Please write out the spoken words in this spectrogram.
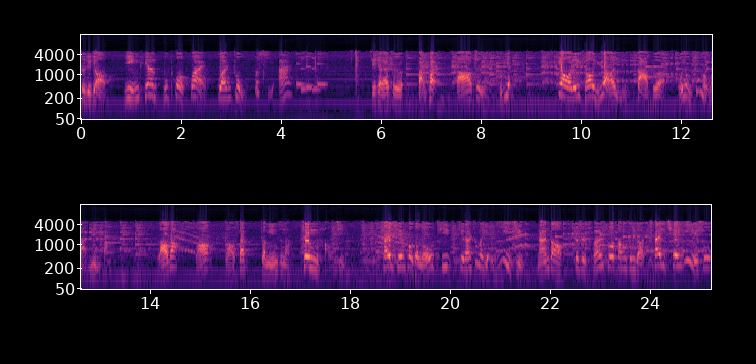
这就叫影片不破坏，观众不喜爱。接下来是板块杂志图片，钓了一条鱼而已，大哥不用这么玩命吧？老大、老二、老三，这名字呢真好记。拆迁后的楼梯竟然这么有意境，难道这是传说当中的拆迁艺术？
